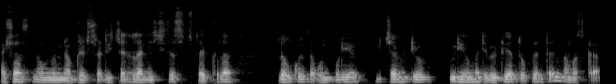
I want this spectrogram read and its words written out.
अशाच नवनवीन अपडेटसाठी चॅनलला निश्चितच सबस्क्राईब करा. लवकरच आपण पुढे पुढच्या व्हिडिओ व्हिडिओमध्ये भेटूया. तोपर्यंत नमस्कार.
